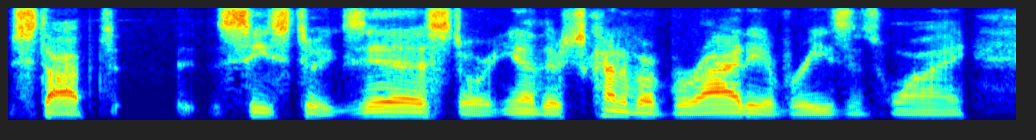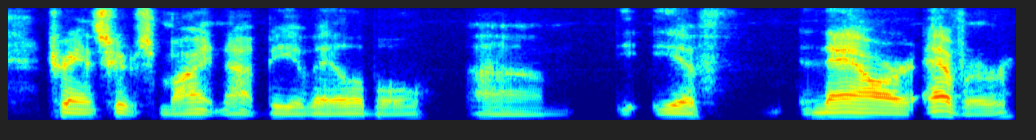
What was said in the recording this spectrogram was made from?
stopped ceased to exist or you know there's kind of a variety of reasons why transcripts might not be available um, if now or ever.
